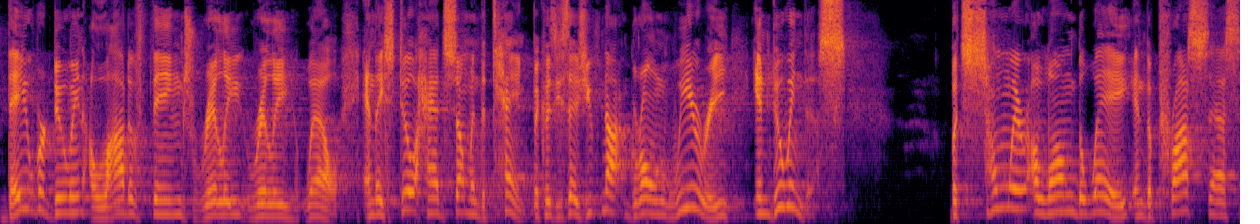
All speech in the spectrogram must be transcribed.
They were doing a lot of things really, really well. And they still had some in the tank because he says, You've not grown weary in doing this. But somewhere along the way, in the process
